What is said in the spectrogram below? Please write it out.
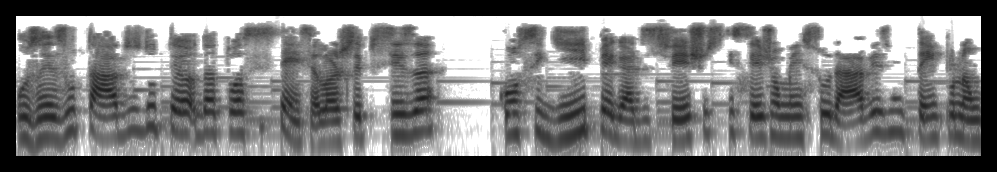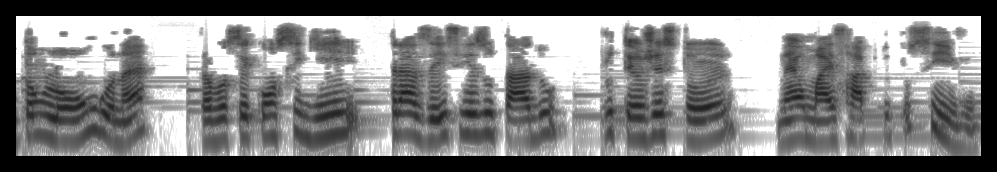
os resultados do teu, da tua assistência. Lógico, você precisa conseguir pegar desfechos que sejam mensuráveis num tempo não tão longo, né? Para você conseguir trazer esse resultado para o teu gestor né, o mais rápido possível.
